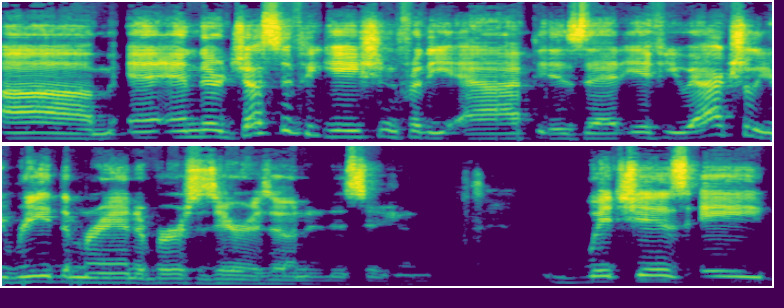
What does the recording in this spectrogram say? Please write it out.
um, and, and, their justification for the act is that if you actually read the Miranda versus Arizona decision, which is a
